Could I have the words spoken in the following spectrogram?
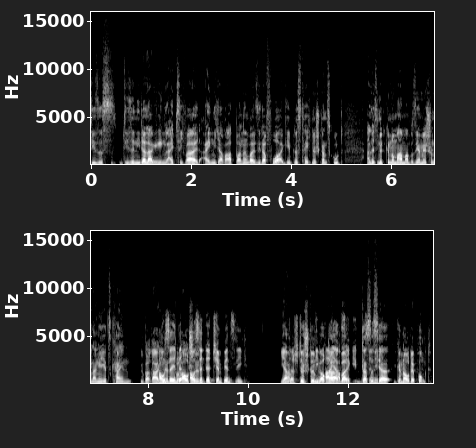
dieses, diese Niederlage gegen Leipzig war halt eigentlich erwartbar, ne? weil sie davor ergebnistechnisch ganz gut alles mitgenommen haben, aber sie haben ja schon lange jetzt keinen überragenden, außer in, der, außer in der Champions League. Ja, das stimmt, das stimmt auch da, aber das ist nicht. ja genau der Punkt.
